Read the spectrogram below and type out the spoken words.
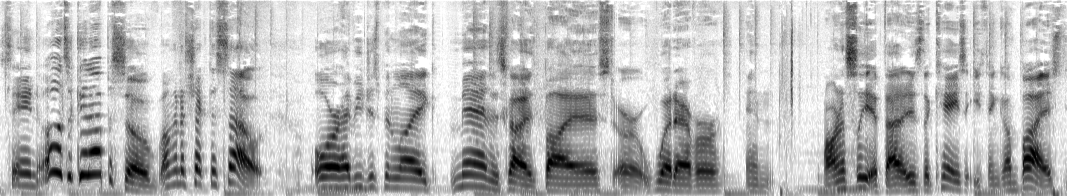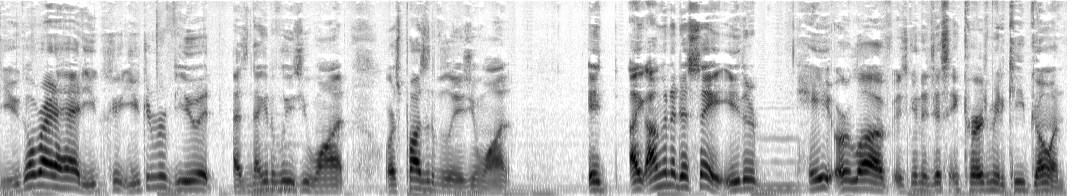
saying, "Oh, it's a good episode. I'm gonna check this out," Or have you just been like, man, this guy is biased or whatever? And honestly, if that is the case, that you think I'm biased, you go right ahead. You you can review it as negatively as you want or as positively as you want. It I, I'm gonna just say either hate or love is gonna just encourage me to keep going.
